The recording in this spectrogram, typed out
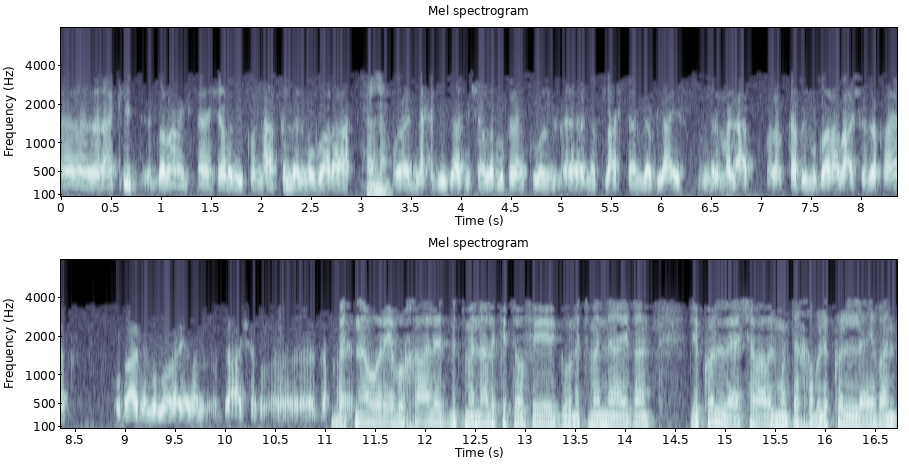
آه، أكيد برنامج ثاني إن شاء الله بيكون ناقل للمباراة. حلو. وعندنا حجوزات إن شاء الله بكرة نكون آه، نطلع stand up live من الملعب قبل المباراة ب 10 دقائق. وبعد المباراة أيضا ب 10 دقائق. بتنور يا أبو خالد نتمنى لك التوفيق ونتمنى أيضا لكل شباب المنتخب ولكل أيضا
